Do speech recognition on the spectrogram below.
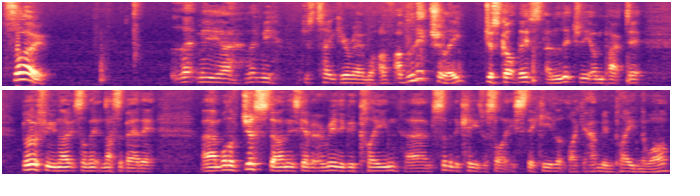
So let me uh, let me just take you around. What I've, I've literally just got this and literally unpacked it, blew a few notes on it, and that's about it. Um, what I've just done is give it a really good clean. Um, some of the keys were slightly sticky, looked like it hadn't been played in a while.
